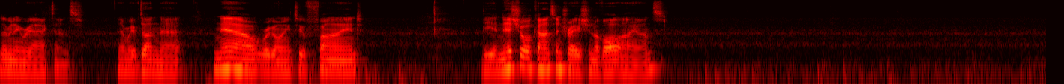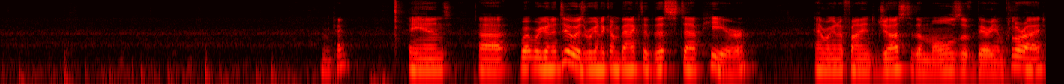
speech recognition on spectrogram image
limiting reactants. And we've done that. Now we're going to find the initial concentration of all ions. Okay. And uh, what we're going to do is we're going to come back to this step here and we're going to find just the moles of barium chloride.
